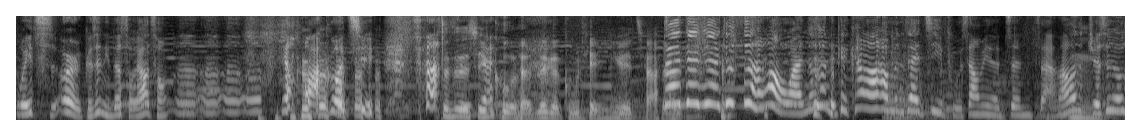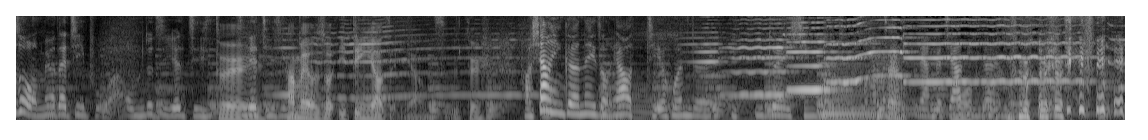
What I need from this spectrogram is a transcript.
维持二，可是你的手要从嗯嗯嗯嗯要划过去，这是辛苦了这个古典音乐家。对对对，就是很好玩，就是你可以看到他们在记谱上面的挣扎，然后嗯爵士就说我没有在记谱啊，我们就直接记直接即兴他们有说一定要怎样子，对，好像一个那种要结婚的一一对新婚夫妇，他们两两个家庭在 对对。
